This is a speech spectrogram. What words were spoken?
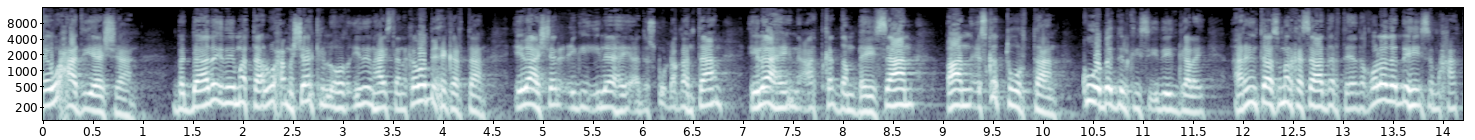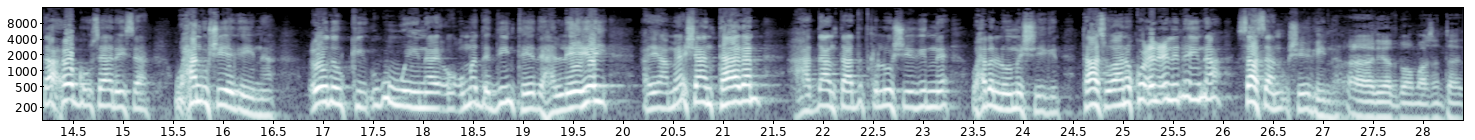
Ee waxaad yeeshaan badbaado idinma taal waxa mashaakil oo idin haystana kama bixi kartaan. Ilaa sharcigii ilaahay aad isku dhaqantaan ilaahayna aad ka dambaysaan aadna iska tuurtaan kuwa bedelkiisa idin galay. Arrintaas marka saa darteeda qolada dhehaysa maxaa taa xoogga u saaraysaan? Waxaan u sheegaynaa cudurkii ugu weynaay oo ummadda diinteeda haleeyey ayaa meeshaan taagan. Haddaan taa dadka loo sheeginne waxba looma sheegin. Taas waana ku celcelinaynaa saasaan u sheegaynaa. Aada iyo aad baa umahadsan tahay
